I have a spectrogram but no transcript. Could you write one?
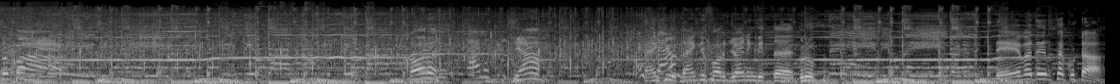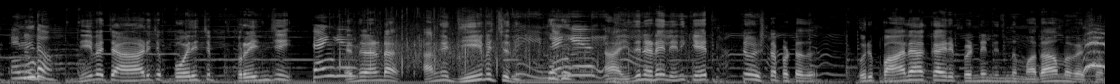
Super Shyam thank you thank you for joining with the group Devatheertha കുട്ട എന്തോ? നീ വെച്ച് ആടിച്ച് പൊലിച്ച് പ്രിഞ്ചി എന്ന് വേണ്ട അങ്ങ് ജീവിച്ചു നീ. ആ ഇതിനിടയിൽ എനിക്ക് ഏറ്റവും ഇഷ്ടപ്പെട്ടത് ഒരു പാലാക്കാരി പെണ്ണിൽ നിന്ന് മദാമ വേഷം.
